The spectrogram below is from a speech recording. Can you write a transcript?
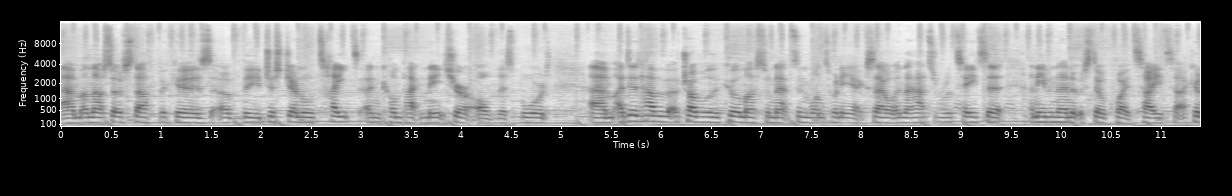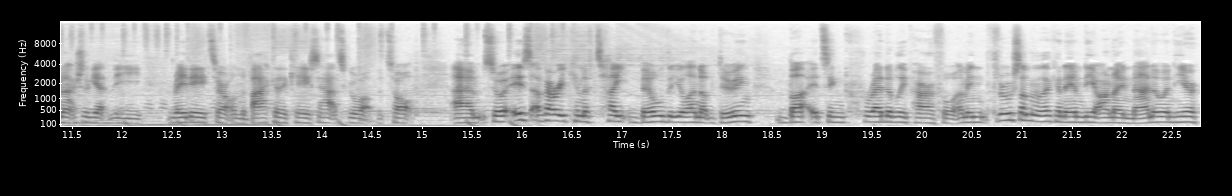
um, and that sort of stuff because of the just general tight and compact nature of this board. Um, I did have a bit of trouble with the Coolmaster Nepton 120XL and I had to rotate it and even then it was still quite tight. I couldn't actually get the radiator on the back of the case, I had to go up the top. Um, so it is a very kind of tight build that you'll end up doing, but it's incredibly powerful. I mean, throw something like an AMD R9 Nano in here,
